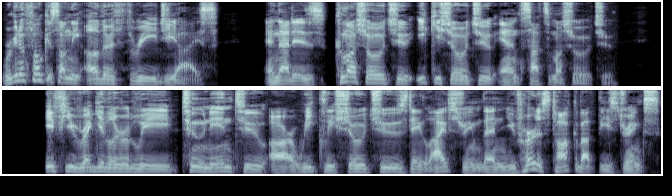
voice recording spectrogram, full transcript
we're going to focus on the other three GIs, and that is Kuma Shochu, Iki Shochu, and Satsuma Shochu. If you regularly tune into our weekly Show Tuesday live stream, then you've heard us talk about these drinks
